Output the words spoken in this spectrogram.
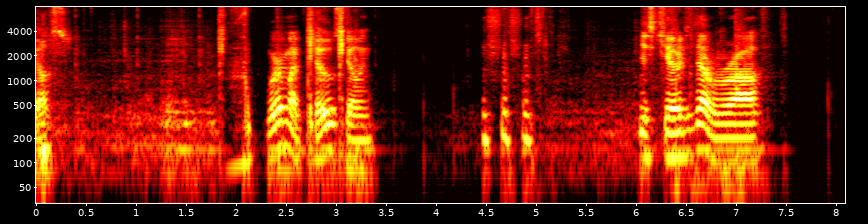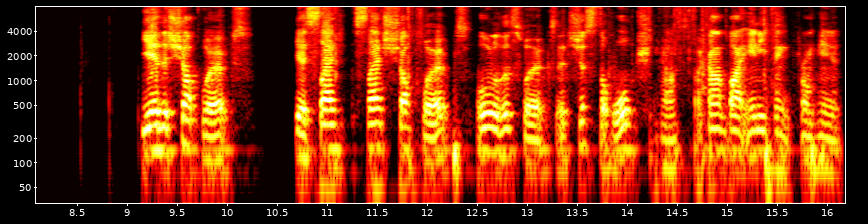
Just. Where are my pills going? Just killed that rough. Yeah, the shop works. Yeah, slash slash shop works. All of this works. It's just the auction house. I can't buy anything from here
